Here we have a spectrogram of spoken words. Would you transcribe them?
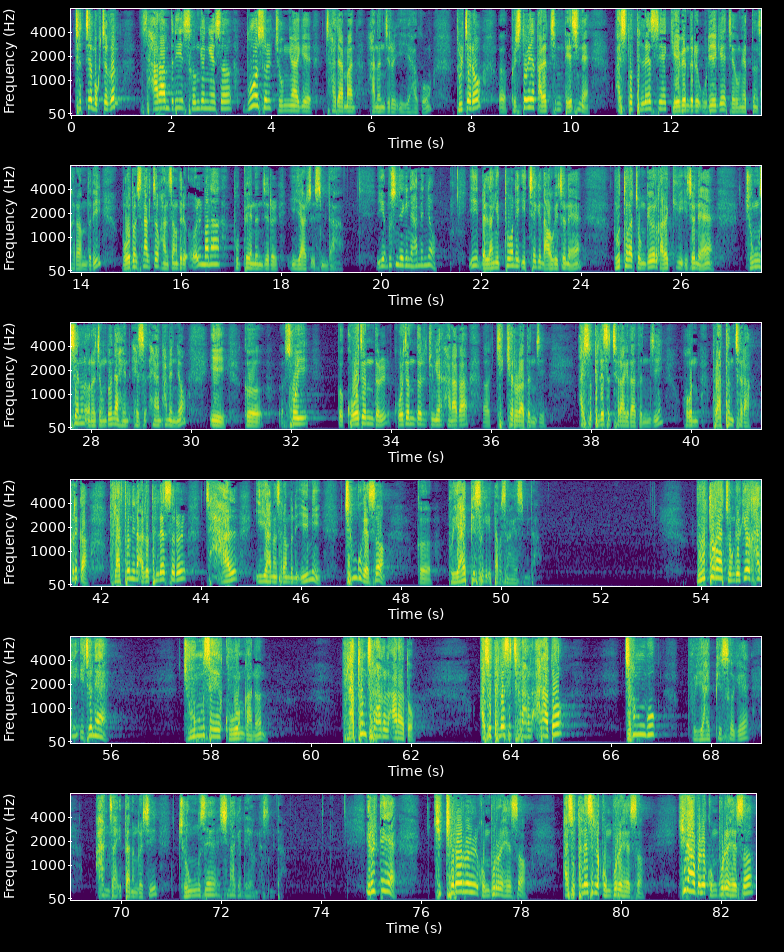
첫째 목적은 사람들이 성경에서 무엇을 중요하게 찾아만 하는지를 이해하고 둘째로 어, 그리스도의 가르침 대신에 아스토텔레스의 계변들을 우리에게 제공했던 사람들이 모든 신학적 환상들이 얼마나 부패했는지를 이해할 수 있습니다. 이게 무슨 얘기냐 하면요. 이 멜랑이톤의 이 책이 나오기 전에 루터가 종교개혁하기 이전에 중세는 어느 정도냐 하면요. 이 그 소위 그 고전들 고전들 중에 하나가 어, 키케로라든지 아리스토텔레스 철학이라든지 혹은 플라톤 철학. 그러니까 플라톤이나 아리스토텔레스를 잘 이해하는 사람들은 이미 천국에서 그 VIP석에 있다고 생각했습니다. 루터가 종교개혁하기 이전에 중세의 구원관은 플라톤 철학을 알아도 아리스토텔레스 철학을 알아도 천국 VIP석에 앉아 있다는 것이 중세 신학의 내용이었습니다. 이럴 때에 키케로를 공부를 해서 아리스토텔레스를 공부를 해서 히라브를 공부를 해서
